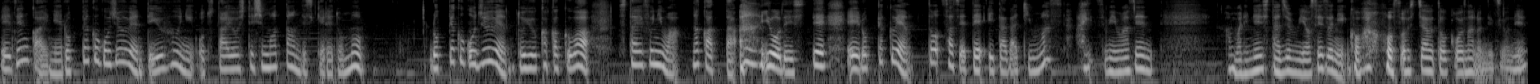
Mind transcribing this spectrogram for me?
前回ね650円っていうふうにお伝えをしてしまったんですけれども650円という価格はスタイフにはなかった ようでして、えー、600円とさせていただきます。はい、すみません。あんまりね、下準備をせずにこう 放送しちゃうとこうなるんですよね。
